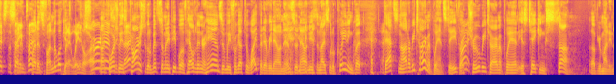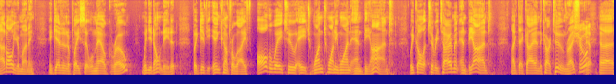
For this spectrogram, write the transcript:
it's, the same but, thing. But it's fun to look But at. it weighs a lot. Sure it Unfortunately, it's exactly. tarnished a little bit. So many people have held it in their hands, and we forgot to wipe it every now and then. So now it needs a nice little cleaning. But that's not a retirement plan, Steve. A true retirement plan is taking some of your money, not all your money, and get it in a place that will now grow when you don't need it, but give you income for life all the way to age 121 and beyond. We call it to retirement and beyond, like that guy in the cartoon, right? Sure. Yep. Uh,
